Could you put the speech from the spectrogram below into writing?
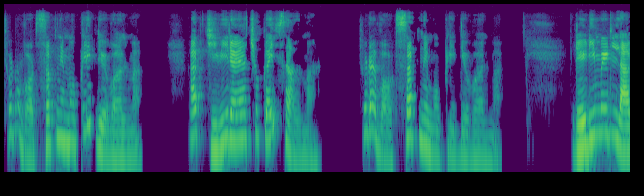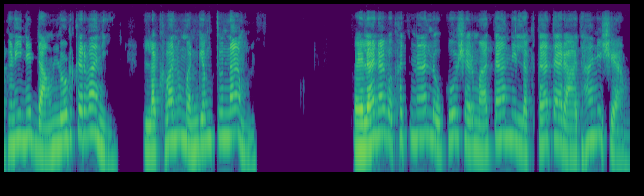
થોડું વોટ્સઅપને મોકલી દો વાલમાં. આપ જીવી રહ્યા છો કઈ સાલમાં? થોડા વોટ્સઅપને મોકલી દો વાલમાં. રેડીમેડ લાગણીને ડાઉનલોડ કરવાની, લખવાનું મનગમતું નામ. પહેલાના વખતના લોકો શરમાતા અને લખતા હતા રાધા ને શ્યામ.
